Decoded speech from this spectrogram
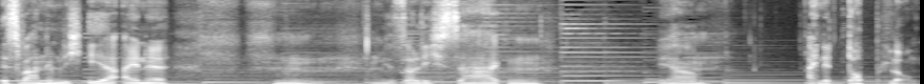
Es war nämlich eher eine, hm, wie soll ich sagen, ja, eine Doppelung.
